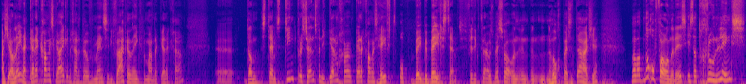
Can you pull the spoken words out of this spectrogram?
als je alleen naar kerkgangers kijkt, en dan gaat het over mensen die vaker dan één keer per maand naar kerk gaan, eh, dan stemt 10% van die kerkga- kerkgangers heeft op BBB gestemd. Vind ik trouwens best wel een, een, een, hoog percentage. Maar wat nog opvallender is, is dat GroenLinks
